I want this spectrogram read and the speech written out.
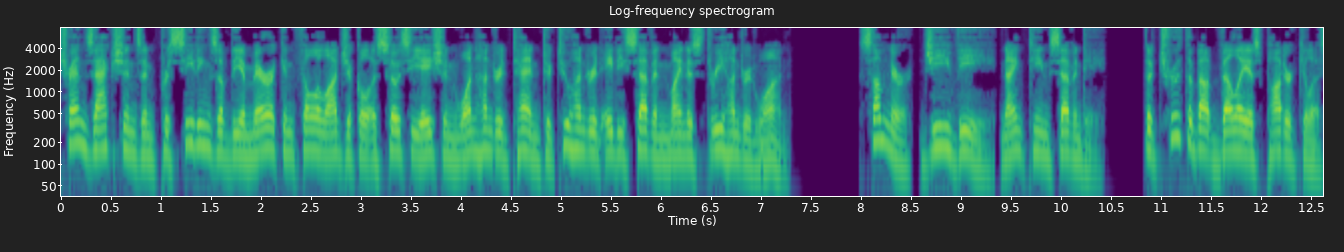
Transactions and Proceedings of the American Philological Association 110–287–301. Sumner, G. V. 1970. The Truth About Velleius Paterculus,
